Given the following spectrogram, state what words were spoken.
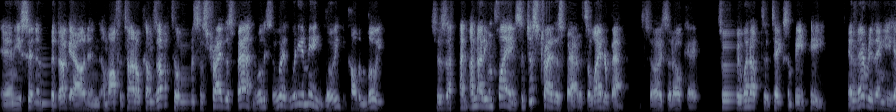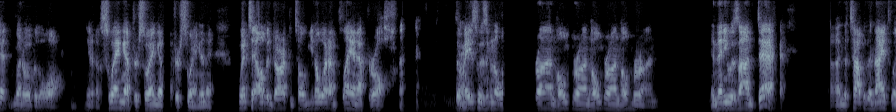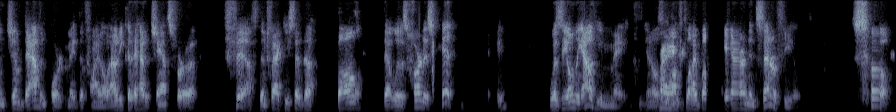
and he's sitting in the dugout, and Amalfitano comes up to him and says, "Try this bat." And Willie said, "What, what do you mean, Louis?" He called him Louis. He says, I'm, "I'm not even playing." So just try this bat. It's a lighter bat. So I said, "Okay." So we went up to take some BP, and everything he hit went over the wall. You know, swing after swing after swing, and then went to Alvin Dark and told him, "You know what? I'm playing after all." so Right. Mays was in the run, home run, home run, home run, and then he was on deck uh, on the top of the ninth when Jim Davenport made the final out. He could have had a chance for a fifth. In fact, he said the ball that was hardest hit was the only out he made. You know, Right. long fly ball Aaron in center field. So,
